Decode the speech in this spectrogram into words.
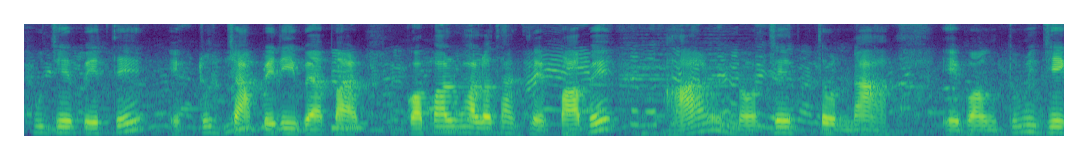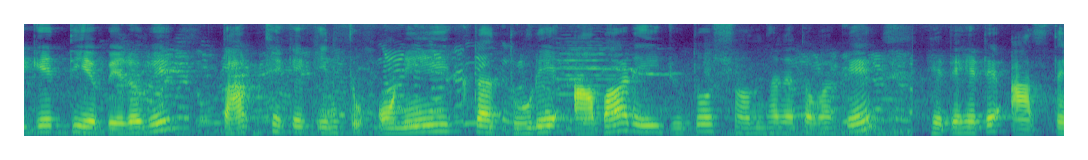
খুঁজে পেতে একটু চাপেরই ব্যাপার। কপাল ভালো থাকলে পাবে, আর নচেত তো না। এবং তুমি যে গেট দিয়ে বেরোবে, তার থেকে কিন্তু অনেকটা দূরে আবার এই জুতোর সন্ধানে তোমাকে হেঁটে হেঁটে আসতে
